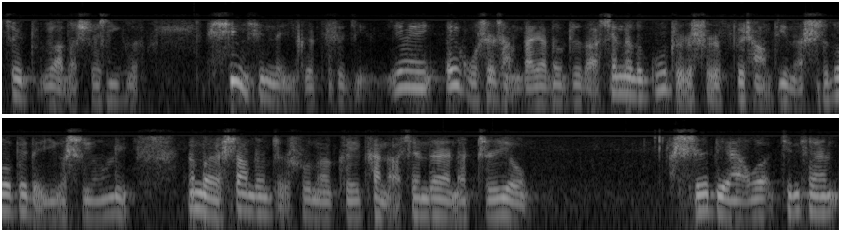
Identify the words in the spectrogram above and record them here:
最主要的是一个信心的一个刺激。因为 A 股市场大家都知道，现在的估值是非常低的，十多倍的一个市盈率。那么上证指数呢，可以看到现在呢只有。十点，我今天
